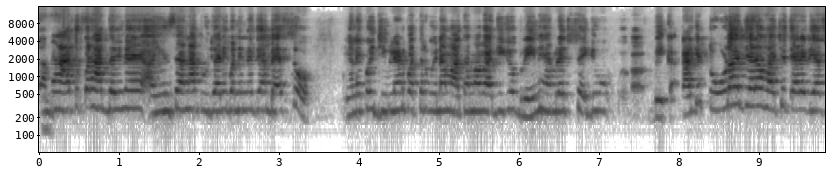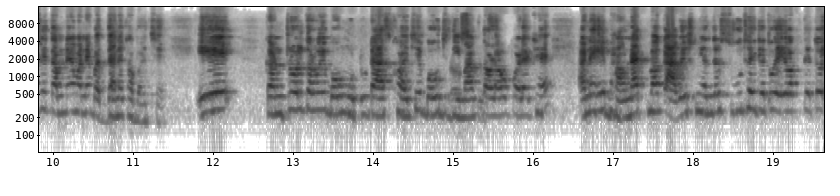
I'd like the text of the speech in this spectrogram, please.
તમે હાથ ઉપર હાથ ધરીને અહિંસાના પૂજારી બનીને ત્યાં બેસશો અને કોઈ જીવલેણ પથ્થર કોઈના માથામાં વાગી ગયો બ્રેઇન હેમરેજ થઈ ગયું બેકાર. કારણ કે ટોળા જ્યારે હોય છે ત્યારે રિયાઝભાઈ તમને મને બધાને ખબર છે. એ કંટ્રોલ કરવું એ બહુ મોટું ટાસ્ક હોય છે બહુ જ દિમાગ. દોડાવવું પડે છે. અને એ ભાવનાત્મક આવેશની અંદર શું થઈ જતું એ વખતે તો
